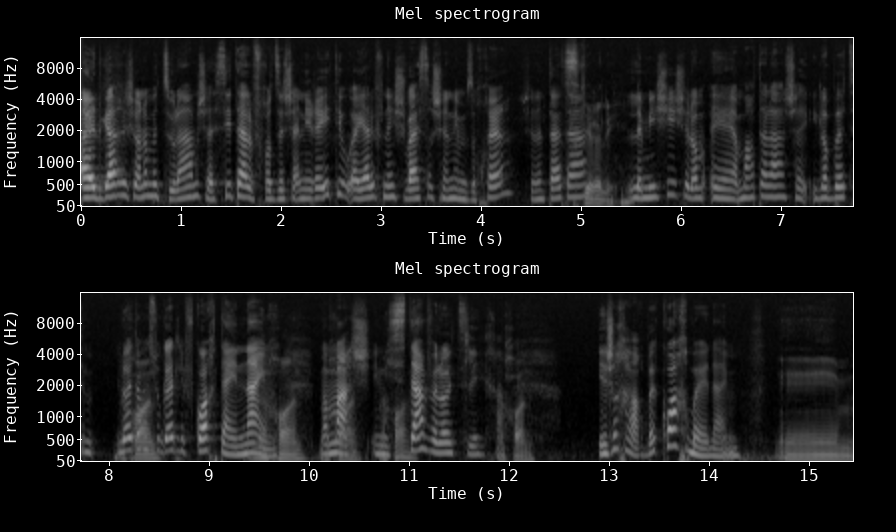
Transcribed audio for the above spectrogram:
האתגר הראשון המצולם שעשית, לפחות זה שאני ראיתי, הוא היה לפני 17 שנים, זוכר? שנתת תזכירי לי. למישהי שלא, אה, אמרת לה שהיא לא בעצם, לא הייתה נכון. מסוגלת לפקוח את העיניים. נכון, ממש. נכון, היא נכון. ניסתה ולא הצליחה. נכון. יש לך הרבה כוח בידיים. אמ,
